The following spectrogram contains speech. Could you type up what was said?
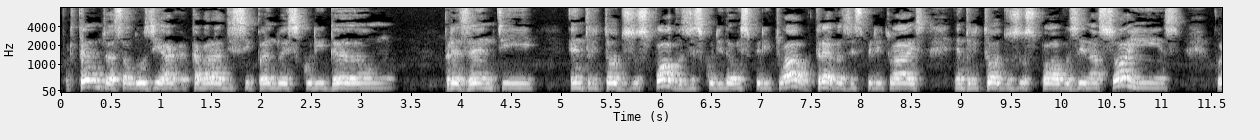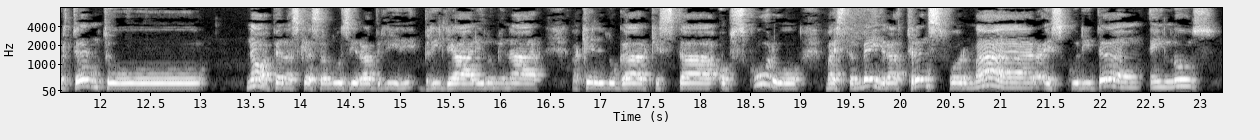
Portanto, essa luz acabará dissipando a escuridão presente entre todos os povos, escuridão espiritual, trevas espirituais entre todos os povos e nações. Portanto, não apenas que essa luz irá brilhar, iluminar aquele lugar que está obscuro, mas também irá transformar a escuridão em luz.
